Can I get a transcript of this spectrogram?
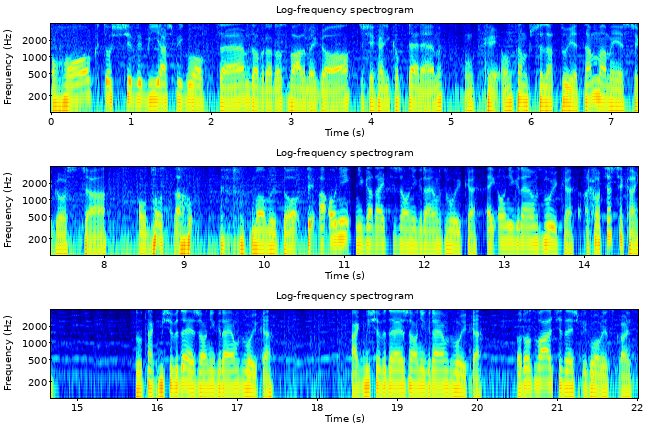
Oho, ktoś się wybija śmigłowcem. Dobra, rozwalmy go. Czy się helikopterem. Okej, on tam przelatuje. Tam mamy jeszcze gościa. O, dostał. Mamy to. Ty, a oni... Nie gadajcie, że oni grają w dwójkę. Ej, oni grają w dwójkę. Chociaż czekaj. No tak mi się wydaje, że oni grają w dwójkę. Tak mi się wydaje, że oni grają w dwójkę. No rozwalcie ten śmigłowiec w końcu.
